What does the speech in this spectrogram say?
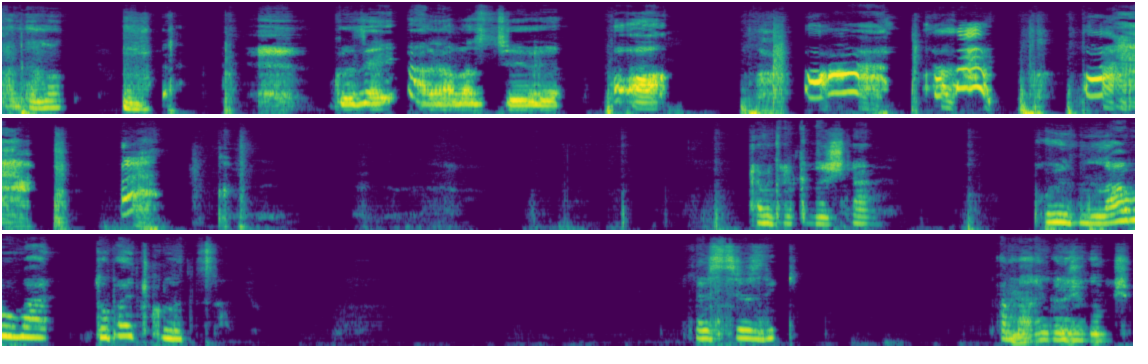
Lan. Kuzey araba sürüyor. Aa! Aa! Aa! Evet arkadaşlar. Bugün lavabo var. Dubai çikolatası. Sessizlik. Ama görüşürüz.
